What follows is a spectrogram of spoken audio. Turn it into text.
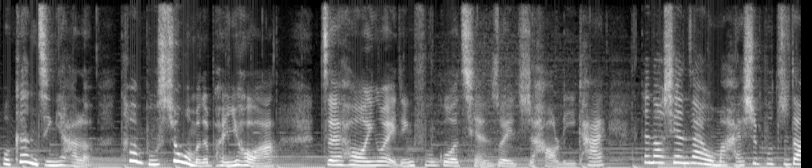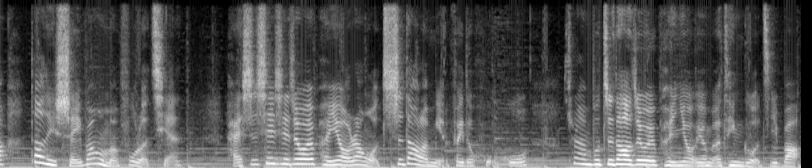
我更惊讶了，他们不是我们的朋友啊！最后因为已经付过钱，所以只好离开。但到现在，我们还是不知道到底谁帮我们付了钱。还是谢谢这位朋友，让我吃到了免费的火锅。虽然不知道这位朋友有没有听国际报，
